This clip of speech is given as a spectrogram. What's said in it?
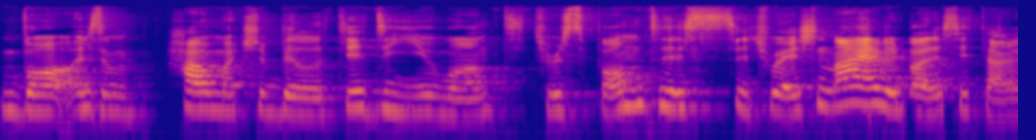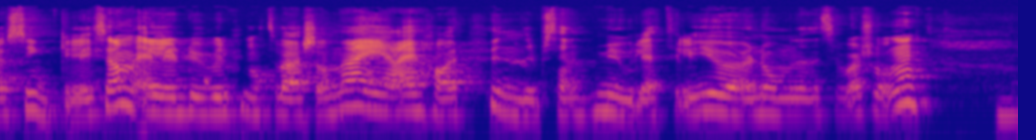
hva, liksom, how much ability do you want to respond to this situation? Nei, jeg vil bare sitte her og synke, liksom. Eller du vil på en måte være sånn Nei, jeg har 100 mulighet til å gjøre noe med denne situasjonen. Mm.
